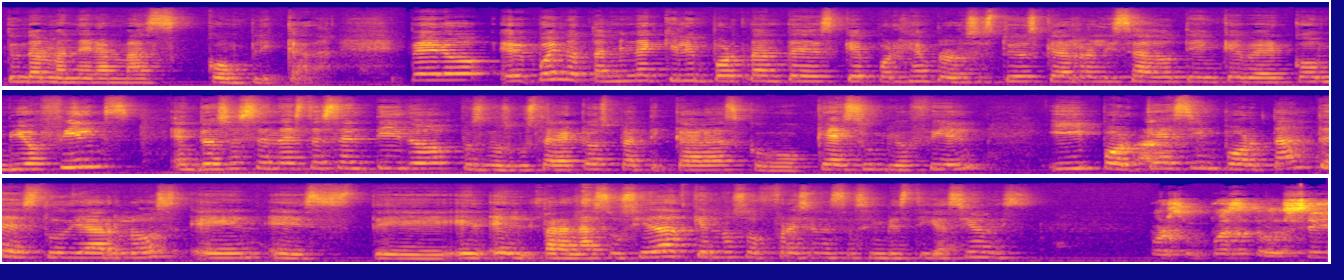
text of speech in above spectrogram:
de una manera más complicada. Pero eh, bueno, también aquí lo importante es que, por ejemplo, los estudios que has realizado tienen que ver con biofilms. Entonces, en este sentido, pues nos gustaría que os platicaras como qué es un biofilm y por qué es importante estudiarlos en este, para la sociedad, qué nos ofrecen estas investigaciones. Por supuesto, sí.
